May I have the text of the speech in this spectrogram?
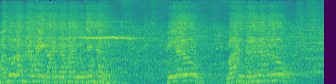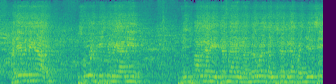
బంధువులందరూ కూడా ఈ కార్యక్రమానికి వచ్చేశారు. పిల్లలు వారి తల్లిదండ్రులు అదేవిధంగా స్కూల్ టీచర్లు కానీ ప్రిన్సిపాల్ కానీ హెచ్ఎం గారు వీళ్ళందరూ కూడా కలిసికట్టుగా పనిచేసి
